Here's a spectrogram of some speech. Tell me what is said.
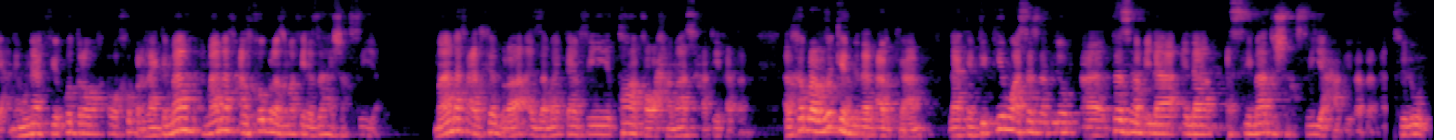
يعني هناك في قدرة وخبرة. لكن ما ما نفع الخبره إذا ما في نزاهة شخصية. ما نفع الخبره إذا ما كان في طاقة وحماس حقيقة. الخبرة ركن من الأركان لكن في كثير مؤسسات اليوم آه، تذهب إلى إلى السمات الشخصية حقيقة. السلوك.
